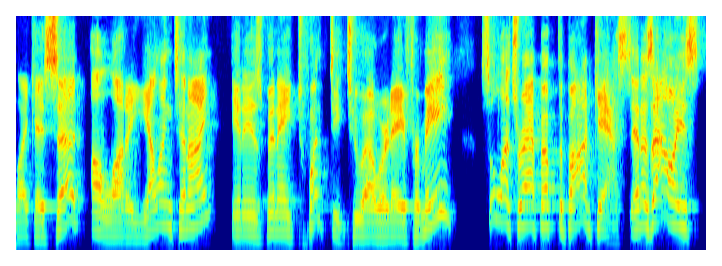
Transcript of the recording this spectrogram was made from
Like I said, a lot of yelling tonight. It has been a 22 hour day for me. So let's wrap up the podcast. And as always,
